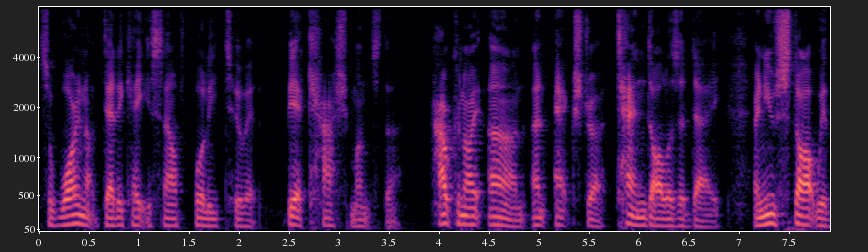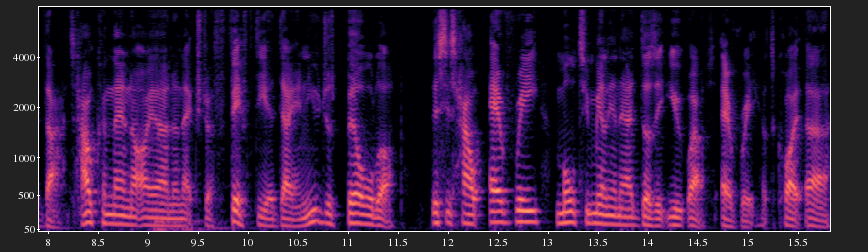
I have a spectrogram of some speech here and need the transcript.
So, why not dedicate yourself fully to it? Be a cash monster. How can I earn an extra $10 a day? And you start with that. How can then I earn an extra 50 a day? And you just build up. This is how every multimillionaire does it. You well, every. That's quite uh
